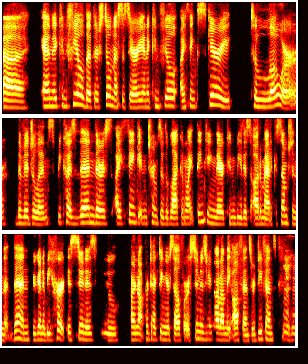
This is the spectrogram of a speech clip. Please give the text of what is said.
Uh, and it can feel that they're still necessary, and it can feel, I think, scary to lower the vigilance because then there's i think in terms of the black and white thinking there can be this automatic assumption that then you're going to be hurt as soon as you are not protecting yourself or as soon as you're not on the offense or defense mm-hmm.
